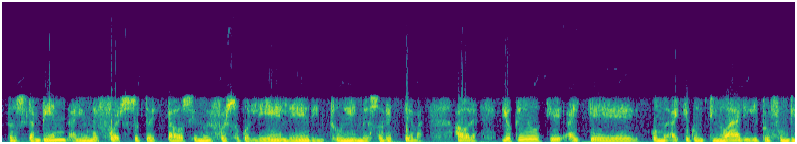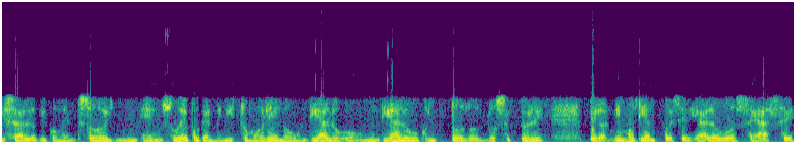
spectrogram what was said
Entonces también hay un esfuerzo, he estado haciendo un esfuerzo por leer, leer, instruirme sobre el tema. Ahora, yo creo que hay que hay que continuar y profundizar lo que comenzó en, su época el ministro Moreno, un diálogo, un diálogo con todos los sectores, pero al mismo tiempo ese diálogo se hace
